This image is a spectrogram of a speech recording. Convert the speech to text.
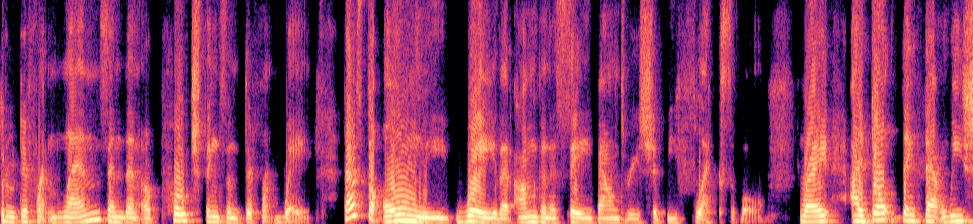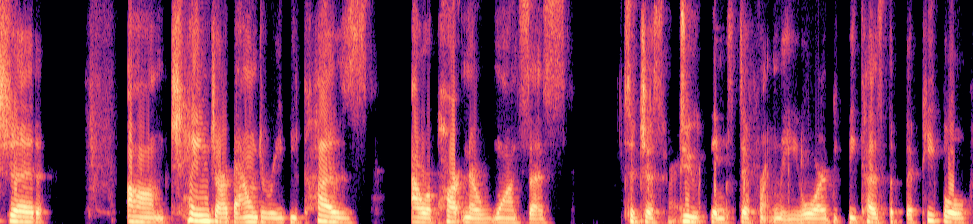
through different lens and then approach things in a different way. That's the only way that I'm going to say boundaries should be flexible, right? I don't think that we should um, change our boundary because our partner wants us to just right. do things differently or because the, the people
